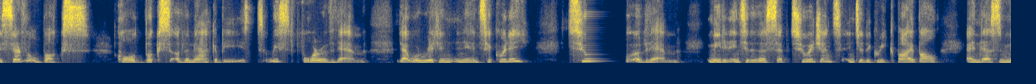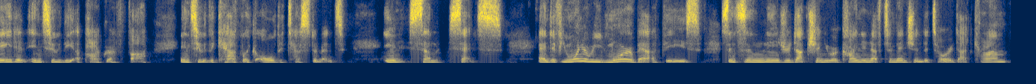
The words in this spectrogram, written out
several books called Books of the Maccabees, at least four of them that were written in antiquity. Two of them made it into the Septuagint, into the Greek Bible, and thus made it into the Apocrypha, into the Catholic Old Testament in some sense. And if you want to read more about these, since in the introduction you were kind enough to mention TheTorah.com,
